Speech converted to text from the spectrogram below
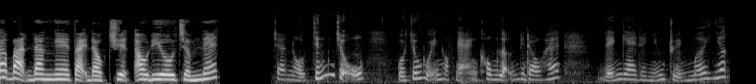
Các bạn đang nghe tại đọc truyện audio.net channel chính chủ của chú Nguyễn Ngọc Ngạn không lẫn đi đâu hết. Để nghe được những chuyện mới nhất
